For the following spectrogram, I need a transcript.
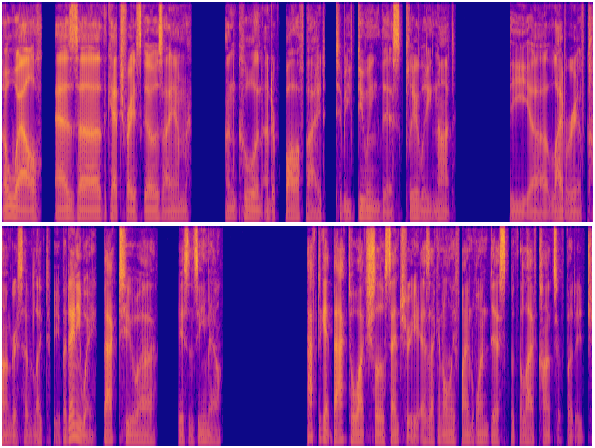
Oh well, as uh, the catchphrase goes, I am uncool and underqualified to be doing this. Clearly not the uh, Library of Congress I would like to be. But anyway, back to uh, Jason's email have to get back to watch Slow Century as I can only find one disc with the live concert footage.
